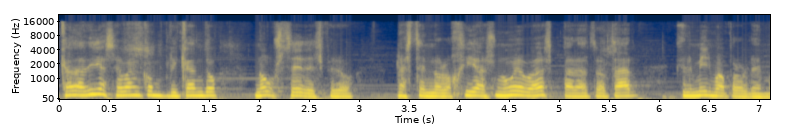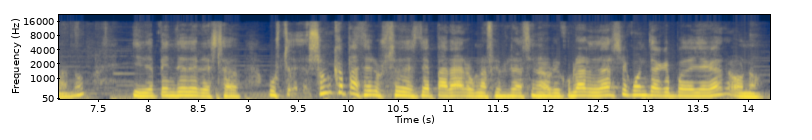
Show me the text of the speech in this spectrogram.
Cada día se van complicando, no ustedes, pero las tecnologías nuevas para tratar el mismo problema, ¿no? Y depende del estado. Usted- ¿Son capaces ustedes de parar una fibrilación auricular, de darse cuenta que puede llegar o no?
